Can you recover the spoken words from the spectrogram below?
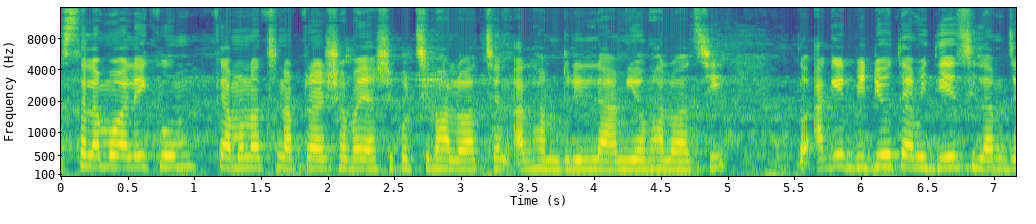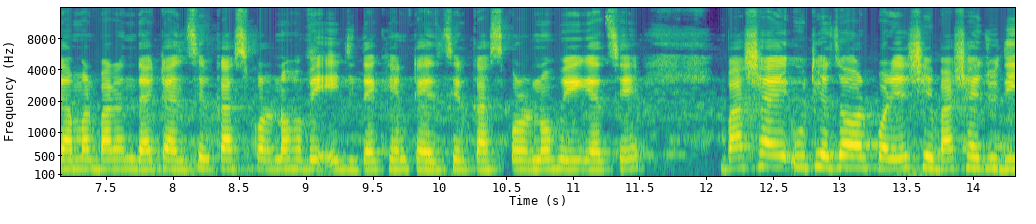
আসসালামু আলাইকুম। কেমন আছেন আপনারা? সবাই আশা করছি ভালো আছেন। আলহামদুলিল্লাহ আমিও ভালো আছি। তো আগের ভিডিওতে আমি দিয়েছিলাম যে আমার বারান্দায় টাইলসের কাজ করানো হবে। এই যে দেখেন, টাইলসের কাজ করানো হয়ে গেছে। বাসায় উঠে যাওয়ার পরে সেই বাসায় যদি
